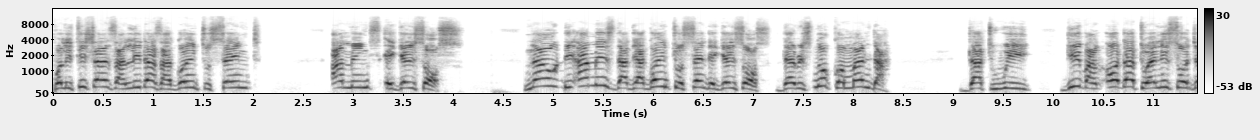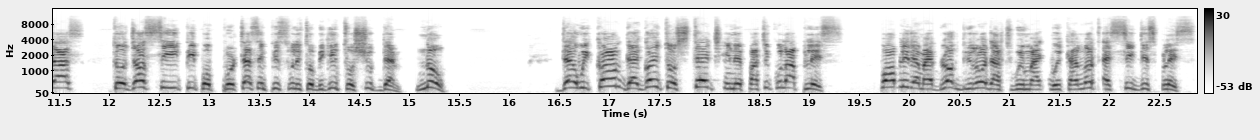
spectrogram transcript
politicians and leaders are going to send armies against us. Now the armies that they are going to send against us, there is no commander that we give an order to any soldiers to just see people protesting peacefully to begin to shoot them. No. They will come, they're going to stage in a particular place. Probably they might block the road that we might we cannot exceed this place.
